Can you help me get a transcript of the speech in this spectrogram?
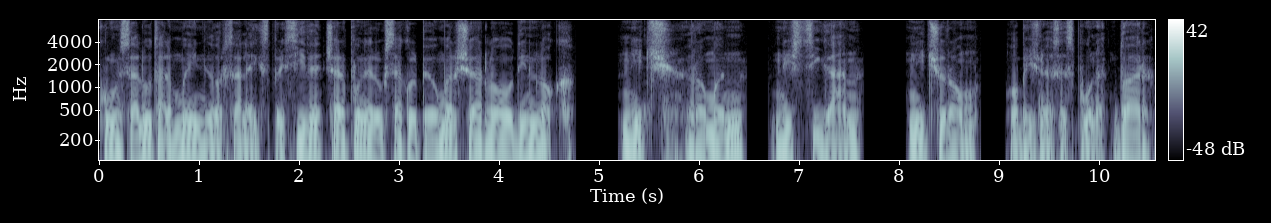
cu un salut al mâinilor sale expresive, și-ar pune rucsacul pe umăr și ar lua din loc. Nici român, nici țigan, nici rom, obișnuia să spună, doar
